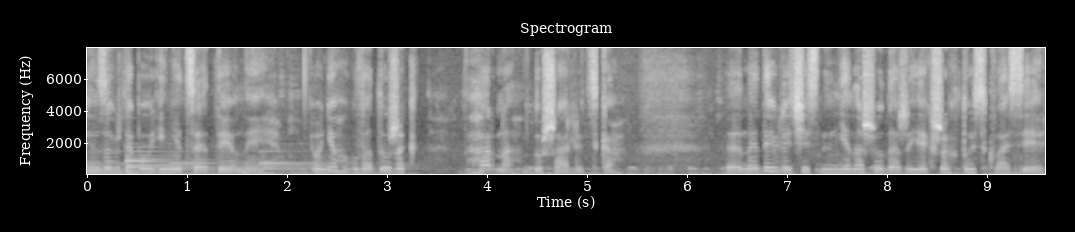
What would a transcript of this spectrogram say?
Він завжди був ініціативний. У нього була дуже гарна душа людська. Е, Не дивлячись ні на що, навіть якщо хтось в класі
